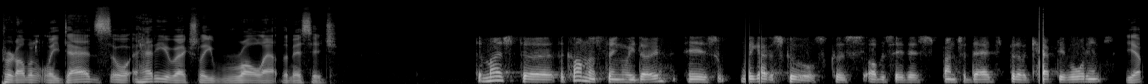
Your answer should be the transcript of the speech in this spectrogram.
predominantly dads, or how do you actually roll out the message? The most, uh, the commonest thing we do is we go to schools because obviously there's a bunch of dads, bit of a captive audience. Yep.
